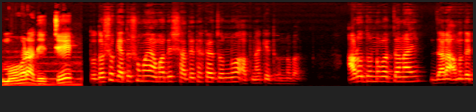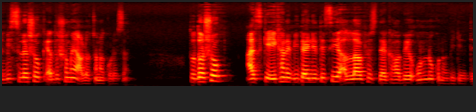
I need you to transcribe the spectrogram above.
মহড়া দিচ্ছে। তো দর্শক, এত সময় আমাদের সাথে থাকার জন্য আপনাকে ধন্যবাদ। আরও ধন্যবাদ জানাই যারা আমাদের বিশ্লেষক এত সময় আলোচনা করেছেন। তো দর্শক, আজকে এখানে বিদায় নিতেছি। আল্লাহ হাফিজ, দেখা হবে অন্য কোনো ভিডিওতে।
